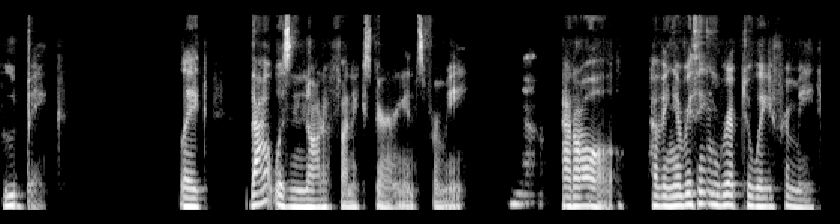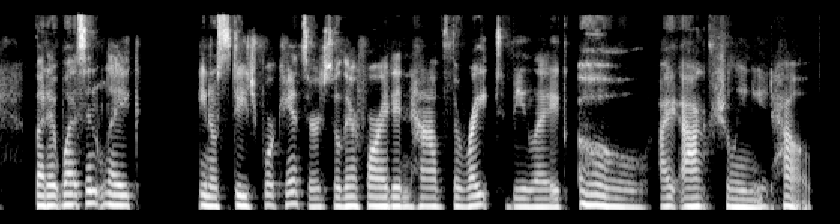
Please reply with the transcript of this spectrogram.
food bank. Like, that was not a fun experience for me no. at all, having everything ripped away from me. But it wasn't like, you know, stage four cancer. So therefore, I didn't have the right to be like, oh, I actually need help.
